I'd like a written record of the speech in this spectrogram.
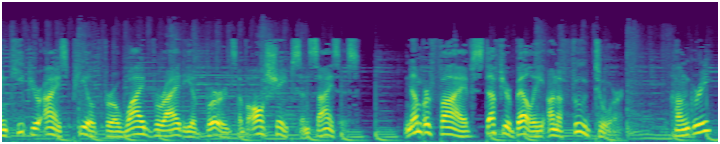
and keep your eyes peeled for a wide variety of birds of all shapes and sizes. Number 5. Stuff your belly on a food tour. Hungry?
